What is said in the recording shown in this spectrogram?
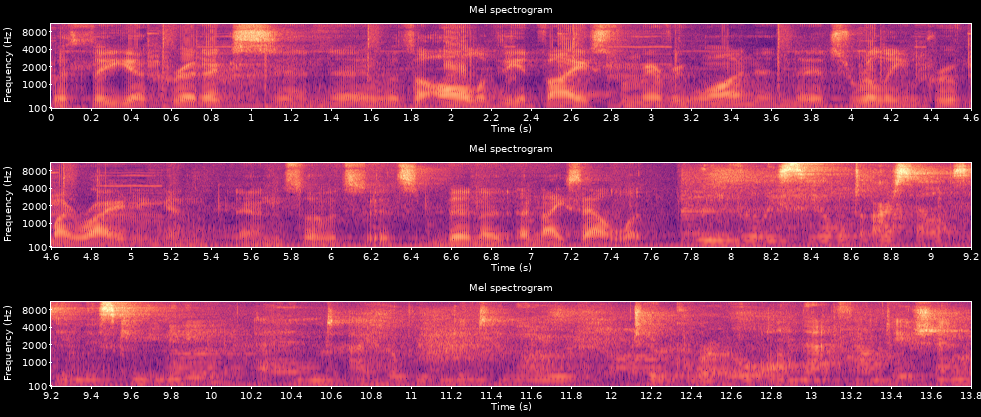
with the uh, critics and uh, with all of the advice from everyone, and it's really improved my writing, and, and so it's it's been a, a nice outlet. We've really sealed ourselves in this community, and I hope we can continue to grow on that foundation.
